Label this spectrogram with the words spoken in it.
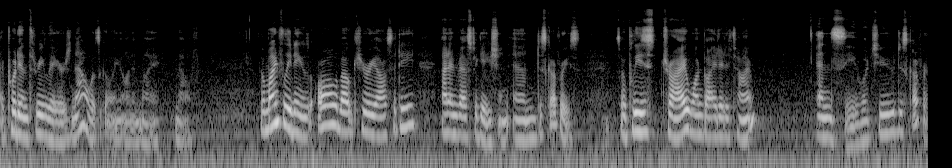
I put in three layers. Now what's going on in my mouth? So mindful eating is all about curiosity and investigation and discoveries. So please try one bite at a time and see what you discover.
